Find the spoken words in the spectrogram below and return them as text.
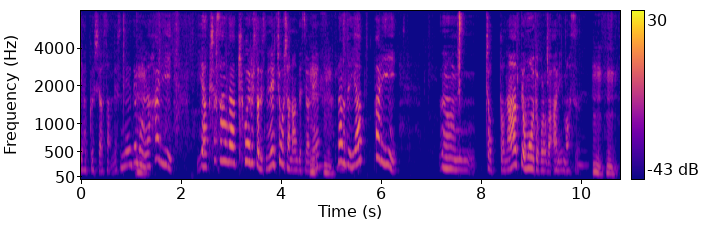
役者さんですね、でもうん。やはり役者さんが聞こえる人ですね、聴者なんですよね、うんうん。なのでやっぱり、うん、ちょっとなって思うところがあります。うんうん。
